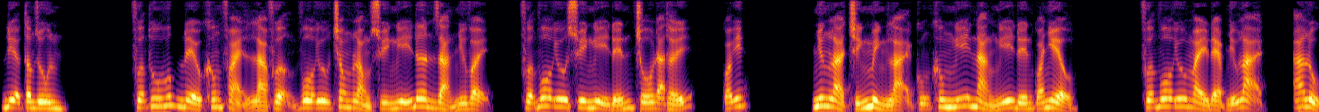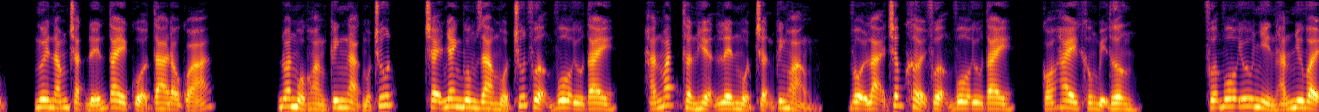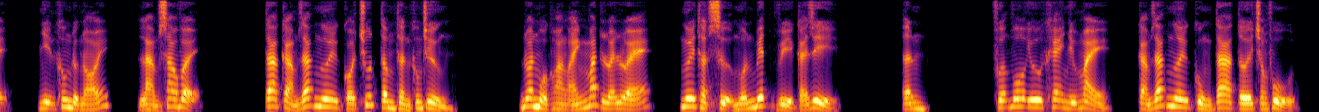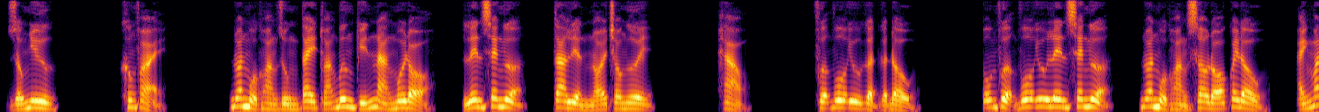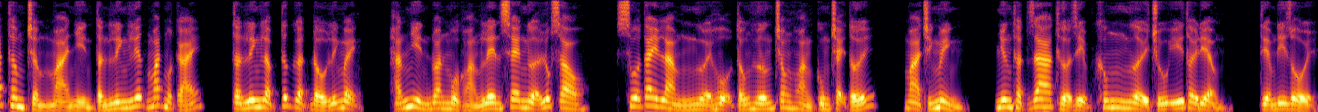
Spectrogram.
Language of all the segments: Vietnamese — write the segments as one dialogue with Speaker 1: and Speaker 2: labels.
Speaker 1: Địa tâm run. Phượng Thu Húc đều không phải là Phượng Vô Ưu trong lòng suy nghĩ đơn giản như vậy, Phượng Vô Ưu suy nghĩ đến chỗ đã thấy, quá ít. Nhưng là chính mình lại cũng không nghĩ nàng nghĩ đến quá nhiều. Phượng Vô Ưu mày đẹp nhíu lại, "A Lục, ngươi nắm chặt đến tay của ta đau quá." Đoan Mục Hoàng kinh ngạc một chút, chạy nhanh buông ra một chút Phượng Vô Ưu tay, hắn mắt thần hiện lên một trận kinh hoàng, vội lại chấp khởi Phượng Vô Ưu tay, "Có hay không bị thương?" Phượng Vô Ưu nhìn hắn như vậy, nhịn không được nói, "Làm sao vậy? Ta cảm giác ngươi có chút tâm thần không chừng." Đoan Mục Hoàng ánh mắt lóe lóe, "Ngươi thật sự muốn biết vì cái gì?" Ân. Phượng Vô Ưu khe nhíu mày, cảm giác ngươi cùng ta tới trong phủ, giống như Không phải. Đoan Mục Hoàng dùng tay thoáng bưng kín nàng môi đỏ, lên xe ngựa, ta liền nói cho ngươi. Hảo. Phượng Vô Ưu gật gật đầu. Ôm Phượng Vô Ưu lên xe ngựa, Đoan Mục Hoàng sau đó quay đầu, ánh mắt thâm trầm mà nhìn Tần Linh liếc mắt một cái, Tần Linh lập tức gật đầu lĩnh mệnh, hắn nhìn Đoan Mục Hoàng lên xe ngựa lúc sau, xua tay làm người hộ tống hướng trong hoàng cung chạy tới, mà chính mình, nhưng thật ra thừa dịp không người chú ý thời điểm, tiềm đi rồi.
